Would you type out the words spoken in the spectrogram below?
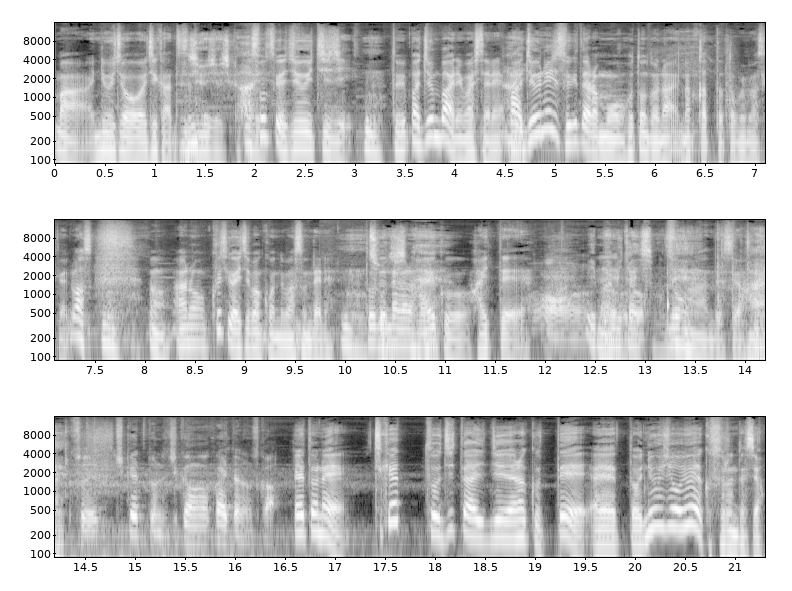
まあ、入場時間ですね。入場時間。はい、その次は11時という、まあ、順番ありましてね。まあ、12時過ぎたらもうほとんどななかったと思いますけど、まあ、うん、あの、9時が一番混んでますんでね。当然ながら早く入って。いっぱい見たいですもんね。そうなんですよ。はい。それ、チケットの時間が書いてあるんですか？えっとね、チケット自体じゃなくて、えっと、入場予約するんですよ。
